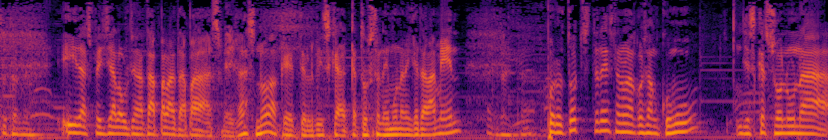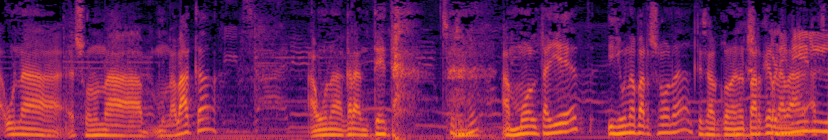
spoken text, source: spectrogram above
Totalment. i després ja l'última etapa l'etapa de Las Vegas no? aquest Elvis que, que tots tenim una miqueta a la ment Exacte. però tots tres tenen una cosa en comú i és que són una, una, són una, una vaca amb una gran teta Sí, sí. amb molta llet i una persona, que és el coronel Parker la va exprimint,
